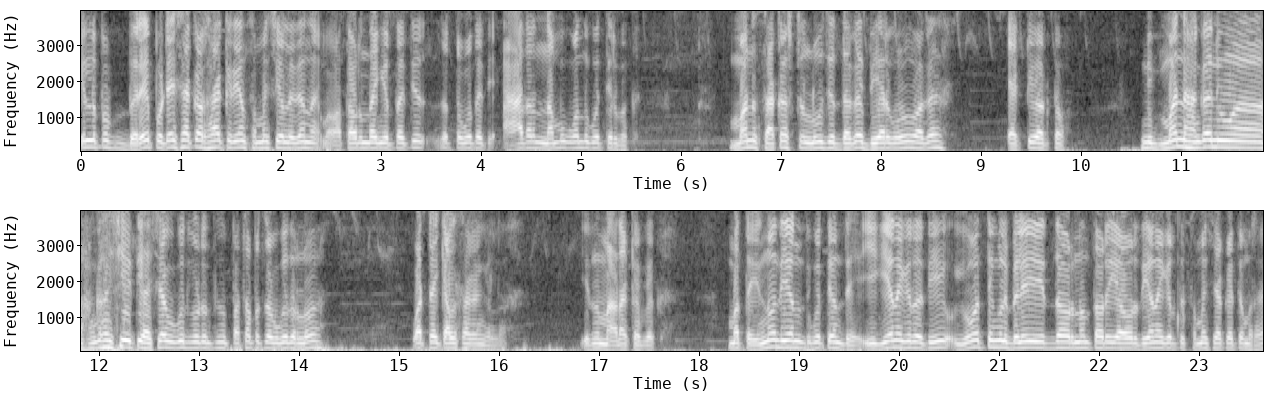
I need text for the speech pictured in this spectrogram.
ಇಲ್ಲಪ್ಪ ಬರೀ ಪೊಟ್ಯಾಶ್ ಹಾಕೋರು ಹಾಕಿರಿ, ಏನು ಸಮಸ್ಯೆ ಇಲ್ಲ, ಇದೇನು ವಾತಾವರಣದಾಗ ಇರ್ತೈತಿ ತಗೋತೈತಿ. ಆದ್ರೆ ನಮಗೆ ಒಂದು ಗೊತ್ತಿರ್ಬೇಕು. ಮಣ್ಣು ಸಾಕಷ್ಟು ಲೂಸ್ ಇದ್ದಾಗ, ಬೇರ್ಗಳು ಆಗ ಆ್ಯಕ್ಟಿವ್ ಆಗ್ತಾವೆ. ನೀವು ಮಣ್ಣು ಹಂಗೆ ನೀವು, ಹಂಗೆ ಹಸಿ ಐತಿ ಹಸಿಯಾಗಿ ಹೋಗೋದು ಬಿಡು ಅಂತ ಪಚ ಪಚ ಹೋಗೋದ್ರಲ್ಲೋ? ಒಟ್ಟೆ ಕೆಲಸ ಆಗಂಗಿಲ್ಲ. ಇದನ್ನು ಮಾಡಾಕಬೇಕು. ಬೇಕು ಮತ್ತು ಇನ್ನೊಂದು ಏನು ಗೊತ್ತೇನ್ರಿ? ಈಗ ಏನಾಗಿರ್ತೈತಿ ಏಳು ತಿಂಗಳು ಬೆಳೆ ಇದ್ದವ್ರ ನಂತವ್ರಿಗೆ ಅವ್ರದ್ದು ಏನಾಗಿರುತ್ತೆ ಸಮಸ್ಯೆ ಆಕೈತಿ ಅಂದ್ರೆ,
